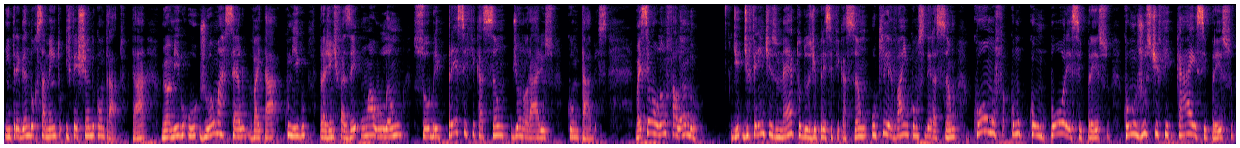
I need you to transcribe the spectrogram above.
entregando orçamento e fechando o contrato, tá? Meu amigo, o João Marcelo vai estar tá comigo para a gente fazer um aulão sobre precificação de honorários contábeis. Vai ser um aulão falando de diferentes métodos de precificação, o que levar em consideração, como, como compor esse preço, como justificar esse preço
